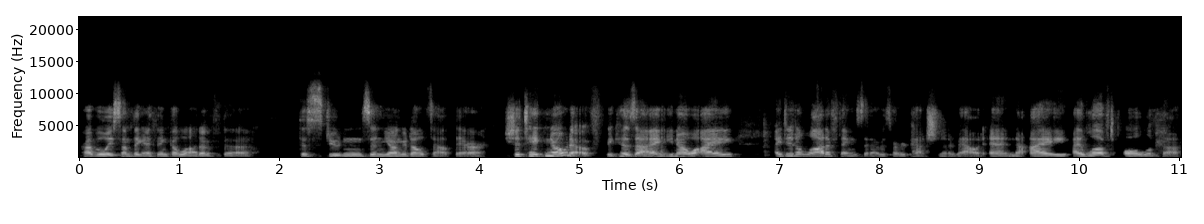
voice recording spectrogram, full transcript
probably something I think a lot of the, the students and young adults out there should take note of because I, you know, I I did a lot of things that I was very passionate about, and I I loved all of them.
